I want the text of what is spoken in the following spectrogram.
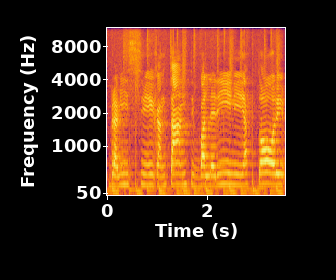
bravissimi, cantanti, ballerini, attori.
